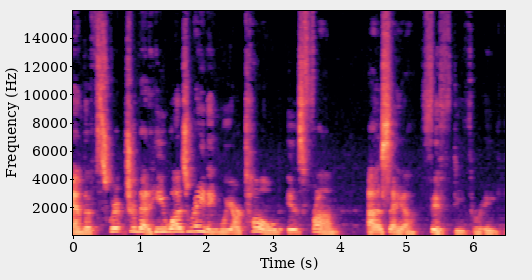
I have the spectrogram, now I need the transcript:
And the scripture that he was reading, we are told, is from Isaiah 53.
